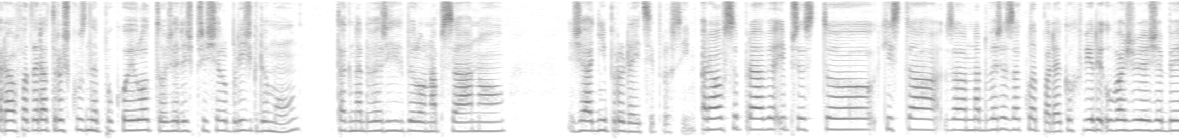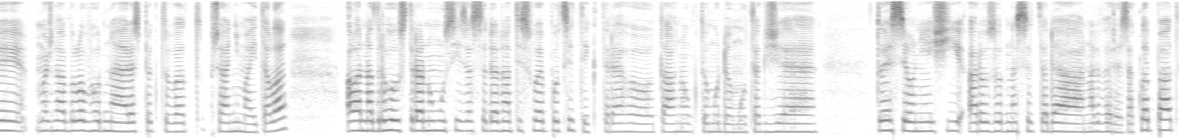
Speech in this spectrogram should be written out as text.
Ralfa teda trošku znepokojilo to, že když přišel blíž k domu, tak na dveřích bylo napsáno žádní prodejci, prosím. Ralf se právě i přesto chystá za, na dveře zaklepat. Jako chvíli uvažuje, že by možná bylo vhodné respektovat přání majitele, ale na druhou stranu musí zase dát na ty svoje pocity, které ho táhnou k tomu domu, takže to je silnější a rozhodne se teda na dveře zaklepat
